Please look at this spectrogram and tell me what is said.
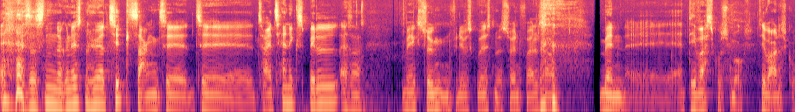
altså sådan, man kan næsten høre titelsangen til, til Titanic spille, altså, jeg vil ikke synge den, for det skulle næsten være synd for alle sammen, men øh, det var sgu smukt, det var det sgu.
